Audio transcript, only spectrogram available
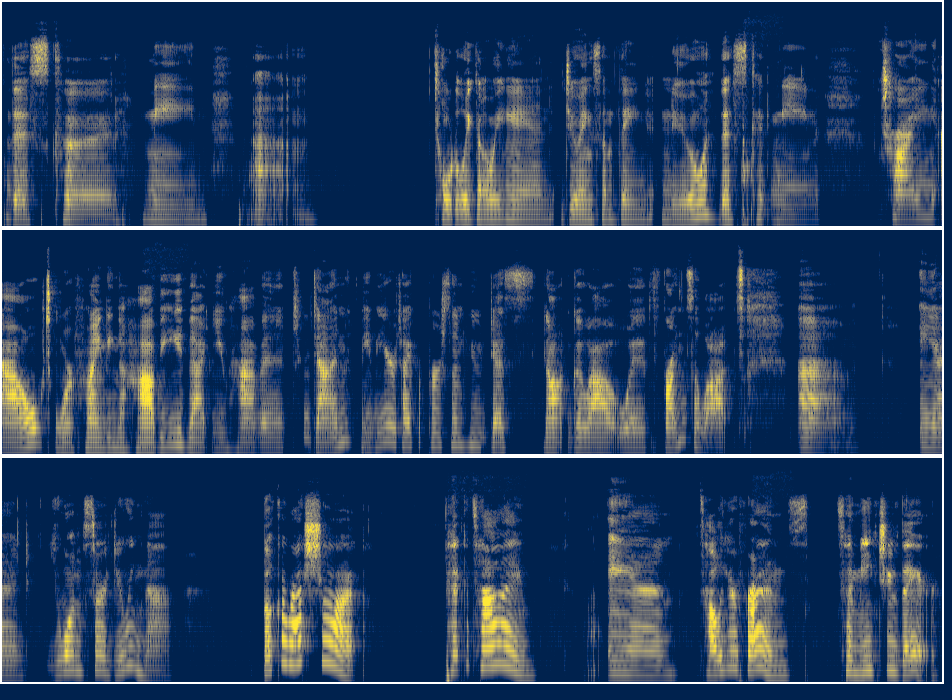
This could mean um, totally going and doing something new. This could mean trying out or finding a hobby that you haven't done. Maybe you're a type of person who does not go out with friends a lot. Um, and you want to start doing that. Book a restaurant, pick a time, and tell your friends to meet you there.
